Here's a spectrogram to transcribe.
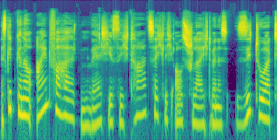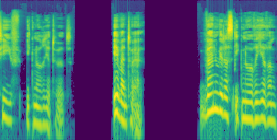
Es gibt genau ein Verhalten, welches sich tatsächlich ausschleicht, wenn es situativ ignoriert wird. Eventuell. Wenn wir das Ignorieren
